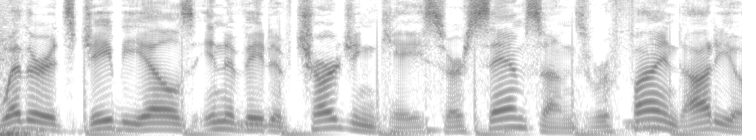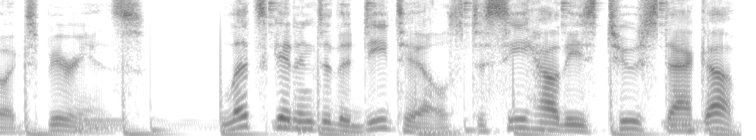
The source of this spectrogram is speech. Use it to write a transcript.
whether it's JBL's innovative charging case or Samsung's refined audio experience. Let's get into the details to see how these two stack up.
